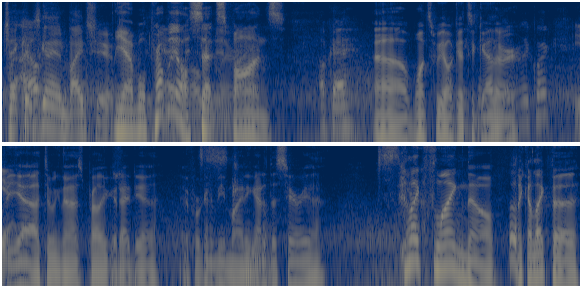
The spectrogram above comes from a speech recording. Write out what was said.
Jacob's gonna invite you. Yeah, we'll probably all it's set there. spawns Okay. uh, once we all get Can you send me together. Really quick. Yeah. Yeah, doing that is probably a good idea if we're going to be mining out of this area. I like flying though. Like I like the,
